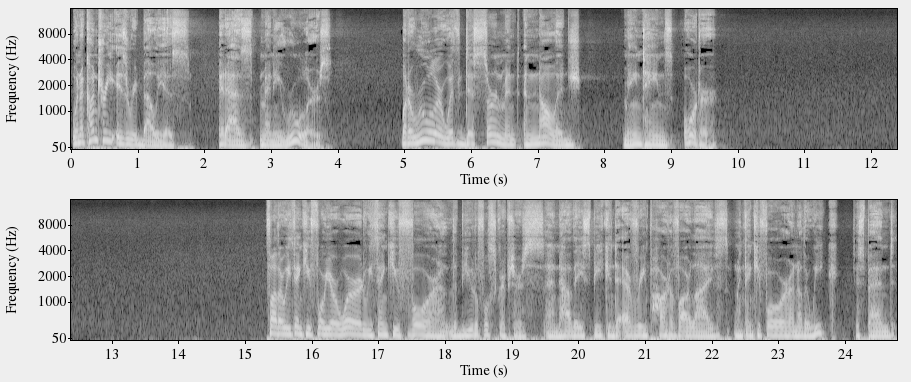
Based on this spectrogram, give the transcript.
When a country is rebellious, it has many rulers. But a ruler with discernment and knowledge maintains order. Father, we thank you for your word. We thank you for the beautiful scriptures and how they speak into every part of our lives. We thank you for another week to spend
